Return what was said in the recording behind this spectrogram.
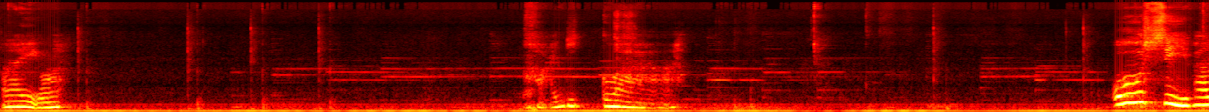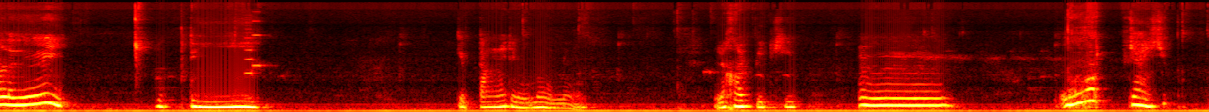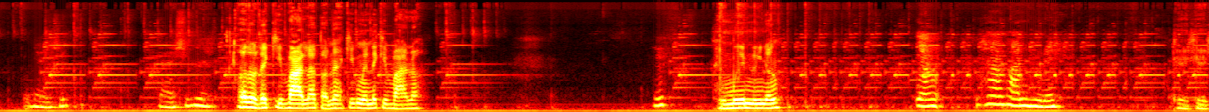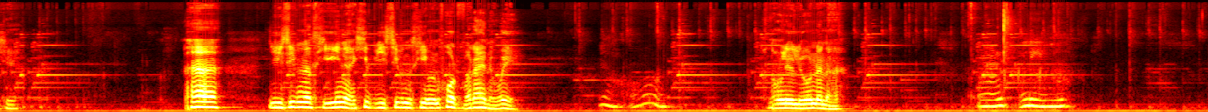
อะไรอีกวะ ขายดีกว่า โอ้สี่พันเลยดี เก็บตังค์ให้ถึงหมื่นหนึ่ง แล้วค่อยปิดคลิป อืมโอ้ใหญ่ชิบใหญ่ชิบ ใหญ่ชิบเลยเอาตัวได้กี่บาทแล้วตอนนี้เก็บเงินได้กี่บาทแล้วหึถึงหมื่นหนึ่งยังยังห้าพันอยู่เลยโอเคโอเคโอเคถ้ายี่สิบนาทีเนี่ยคลิปยี่สิบนาทีมันโพดมาได้นะเว้ยโอ้โหต้องเร็วๆนะนะงั้นรีวิว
